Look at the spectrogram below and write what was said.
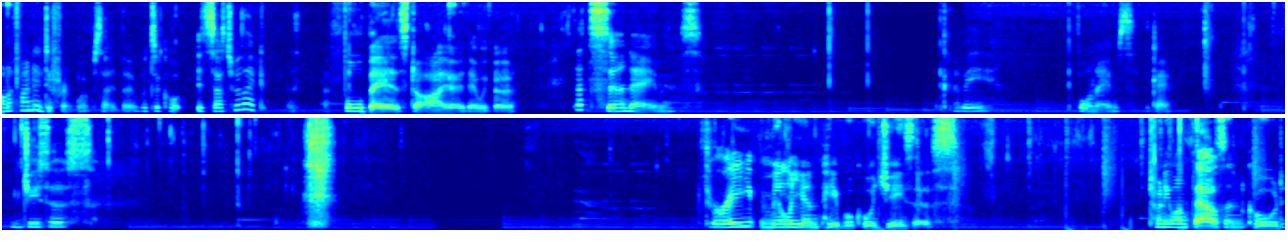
Want to find a different website though. What's it called? It starts with like forebears.io. There we go. That's surnames. It be four names? Okay. Jesus. Three million people called Jesus. 21,000 called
